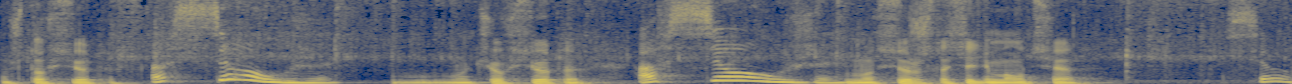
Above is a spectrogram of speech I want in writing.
Ну, что все-то? А все уже. Ну, что все-то? А все уже. Ну, все же соседи молчат. Все.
